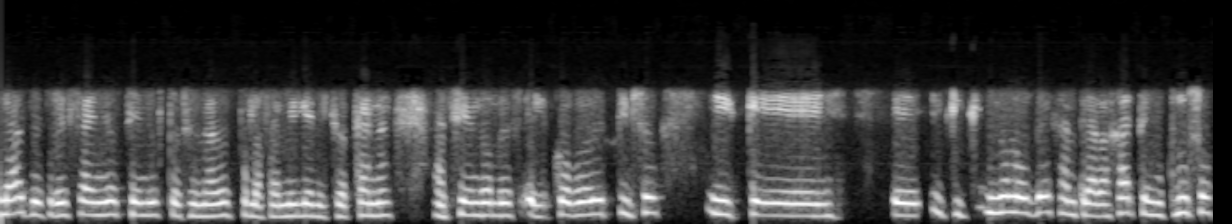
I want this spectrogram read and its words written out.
más de tres años siendo extorsionados por la familia michoacana, haciéndoles el cobro de piso y que eh, y que no los dejan trabajar, que incluso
